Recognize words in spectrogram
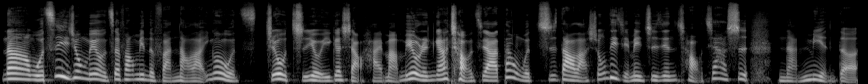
那我自己就没有这方面的烦恼啦，因为我只有只有一个小孩嘛，没有人跟他吵架。但我知道啦，兄弟姐妹之间吵架是难免的。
